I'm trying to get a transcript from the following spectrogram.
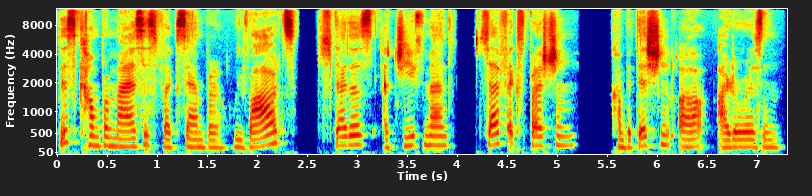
This compromises, for example, rewards, status, achievement, self-expression, competition, or algorithm.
